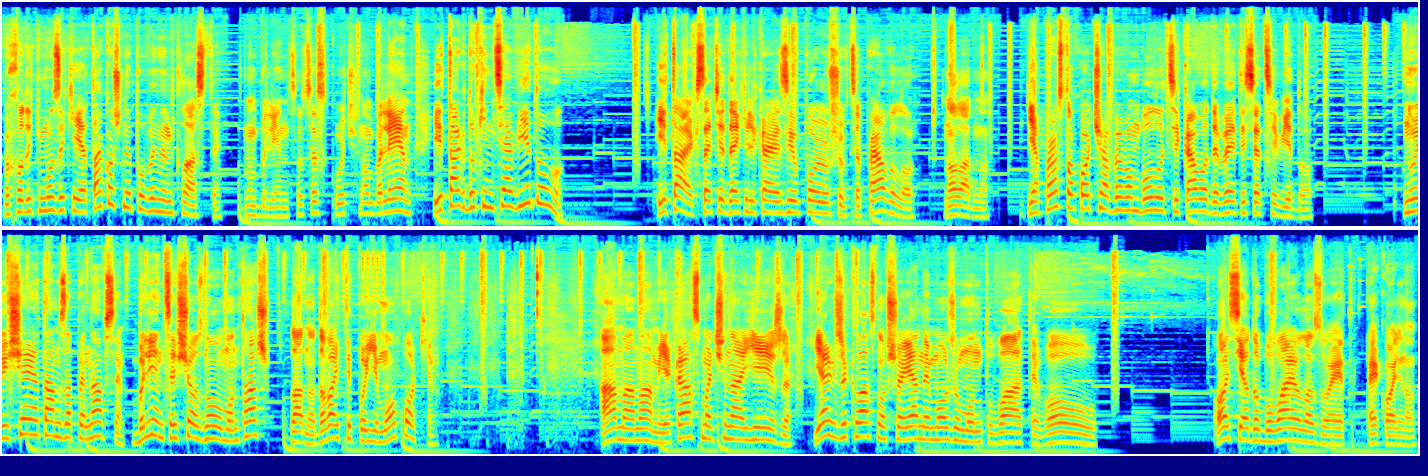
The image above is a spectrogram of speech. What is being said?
Виходить, музики я також не повинен класти. Ну блін, це, це скучно, блін. І так до кінця відео. І так, кстати, декілька разів порушив це правило. Ну ладно. Я просто хочу, аби вам було цікаво дивитися це відео. Ну і ще я там запинався. Блін, це що, знову монтаж? Ладно, давайте поїмо поки. А мамам, яка смачна їжа. Як же класно, що я не можу монтувати. Воу. Ось я добуваю лазурит. Прикольно.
